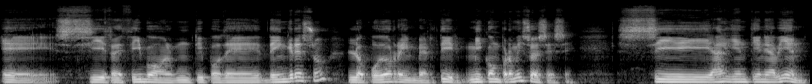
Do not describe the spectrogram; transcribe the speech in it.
eh, si recibo algún tipo de, ingreso, lo puedo reinvertir. Mi compromiso es ese. Si alguien tiene a bien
